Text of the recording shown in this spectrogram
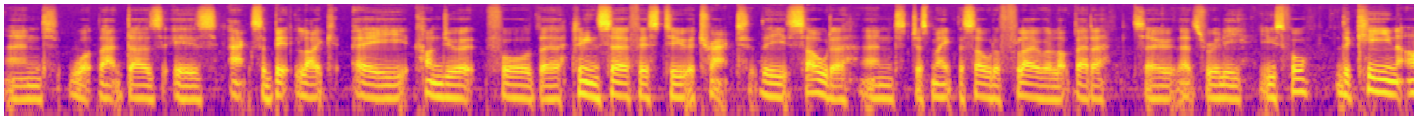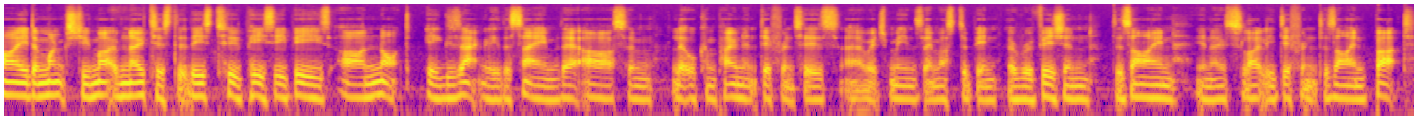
and what that does is acts a bit like a conduit for the clean surface to attract the solder and just make the solder flow a lot better. So that's really useful the keen-eyed amongst you might have noticed that these two PCBs are not exactly the same. There are some little component differences, uh, which means they must have been a revision design, you know, slightly different design. But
